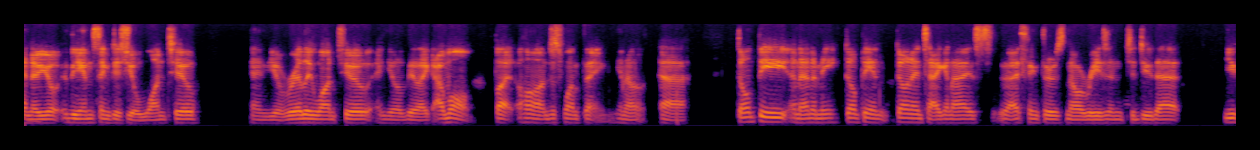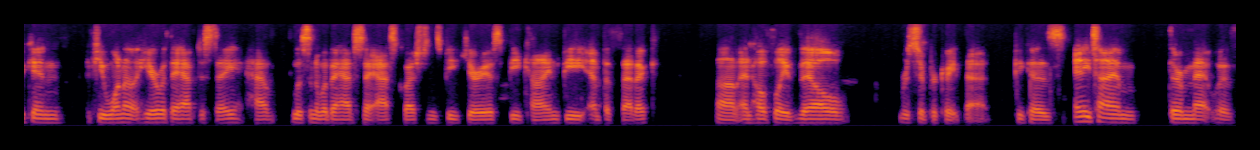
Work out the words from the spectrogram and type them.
I know you'll, the instinct is you'll want to, and you'll really want to, and you'll be like, I won't. But hold on, just one thing, you know, uh, don't be an enemy don't be don't antagonize i think there's no reason to do that you can if you want to hear what they have to say have listen to what they have to say ask questions be curious be kind be empathetic um, and hopefully they'll reciprocate that because anytime they're met with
